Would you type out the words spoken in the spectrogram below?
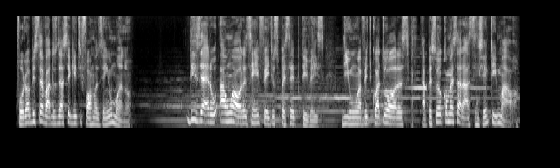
foram observados das seguintes formas em humano. De 0 a 1 hora sem efeitos perceptíveis. De 1 a 24 horas, a pessoa começará a se sentir mal.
